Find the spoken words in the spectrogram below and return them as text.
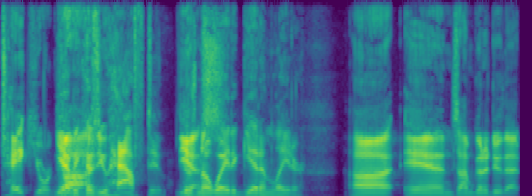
take your Yeah, because you have to. There's no way to get him later. Uh, and I'm going to do that.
